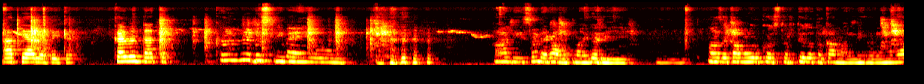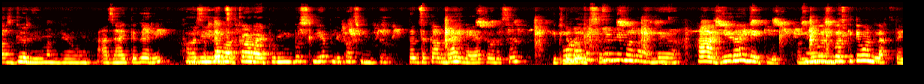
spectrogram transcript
आत्या आल्या तर इथं. काय म्हणता आता बसली आली संध्या गावात माझ्या घरी. माझं काम उरकस तर ते जातं कामाला निघून मग आज घरी म्हणले आज आहे तर घरी. आधी गावात त्यांचं काढाय पण बसली आपली पाच मिनिटं. त्यांचं काम राहिलंय आहे थोडंसं. इथलं थोडं वरचं. बसलं मी मला हा ही राहिले की. पण दिवसभर किती ऊन लागतंय?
